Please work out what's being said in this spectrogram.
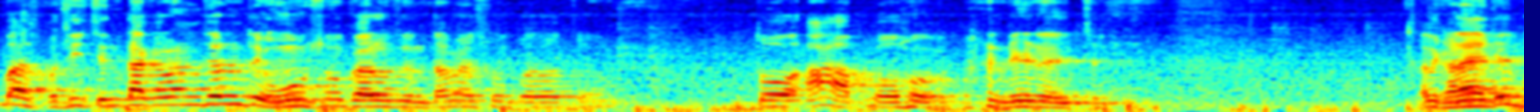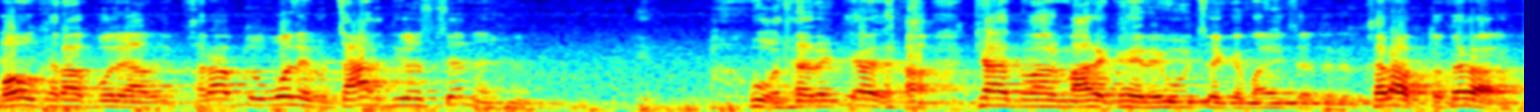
બસ, પછી ચિંતા કરવાની જરૂર નથી. હું શું કરું છું તમે શું કરો છો? તો આ આપણો નિર્ણય છે. એટલે ઘણા કે બહુ ખરાબ બોલે. ખરાબ તો બોલે પણ ચાર દિવસ છે ને. વધારે ક્યાં ક્યાં તમારે મારે કહી રહેવું છે કે મારી સાથે ખરાબ તો ખરાબ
